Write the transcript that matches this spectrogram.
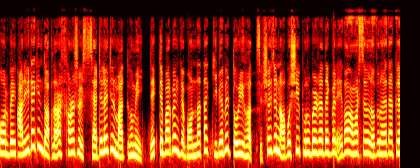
পড়বে? আর এটা কিন্তু আপনারা সরাসরি স্যাটেলাইটের মাধ্যমেই দেখতে পারবেন যে বন্যাটা কীভাবে তৈরি হচ্ছে। সেই জন্য অবশ্যই পুরো দেখবেন এবং আমার চ্যানেল নতুন হয়ে থাকলে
